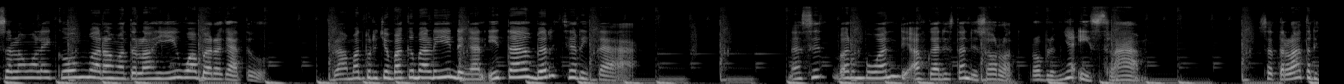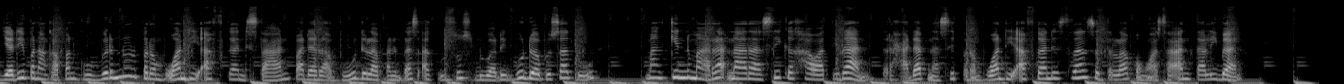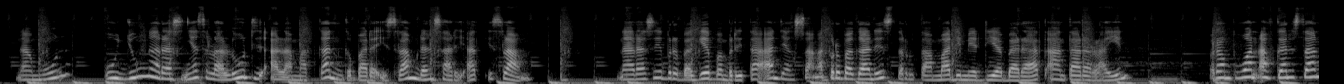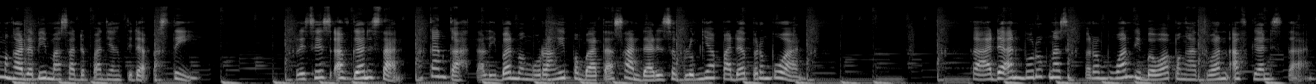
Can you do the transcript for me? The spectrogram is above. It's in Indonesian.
Assalamualaikum warahmatullahi wabarakatuh. Selamat berjumpa kembali dengan Ita bercerita. Nasib perempuan di Afghanistan disorot, problemnya Islam. Setelah terjadi penangkapan gubernur perempuan di Afghanistan pada Rabu 18 Agustus 2021, makin marak narasi kekhawatiran terhadap nasib perempuan di Afghanistan setelah penguasaan Taliban. Namun, ujung narasinya selalu dialamatkan kepada Islam dan syariat Islam. Narasi berbagai pemberitaan yang sangat propagandis terutama di media barat antara lain perempuan Afghanistan menghadapi masa depan yang tidak pasti. Krisis Afghanistan, akankah Taliban mengurangi pembatasan dari sebelumnya pada perempuan? Keadaan buruk nasib perempuan di bawah pengaturan Afghanistan.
